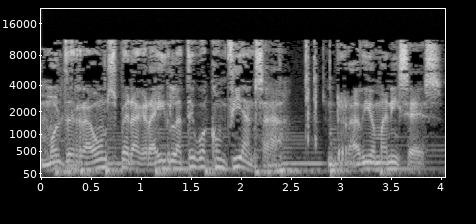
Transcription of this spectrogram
Moltes raons per agrair la teua confiança. Ràdio Manises.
